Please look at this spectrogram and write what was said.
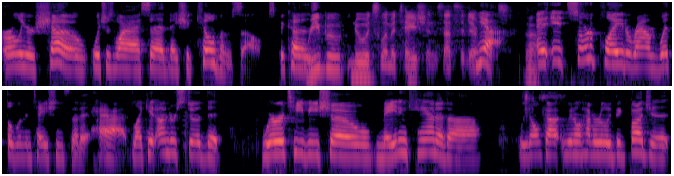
earlier show, which is why I said they should kill themselves because Reboot knew its limitations. That's the difference. Yeah. Oh. it, it sort of played around with the limitations that it had. Like it understood that we're a TV show made in Canada. We don't got we don't have a really big budget,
